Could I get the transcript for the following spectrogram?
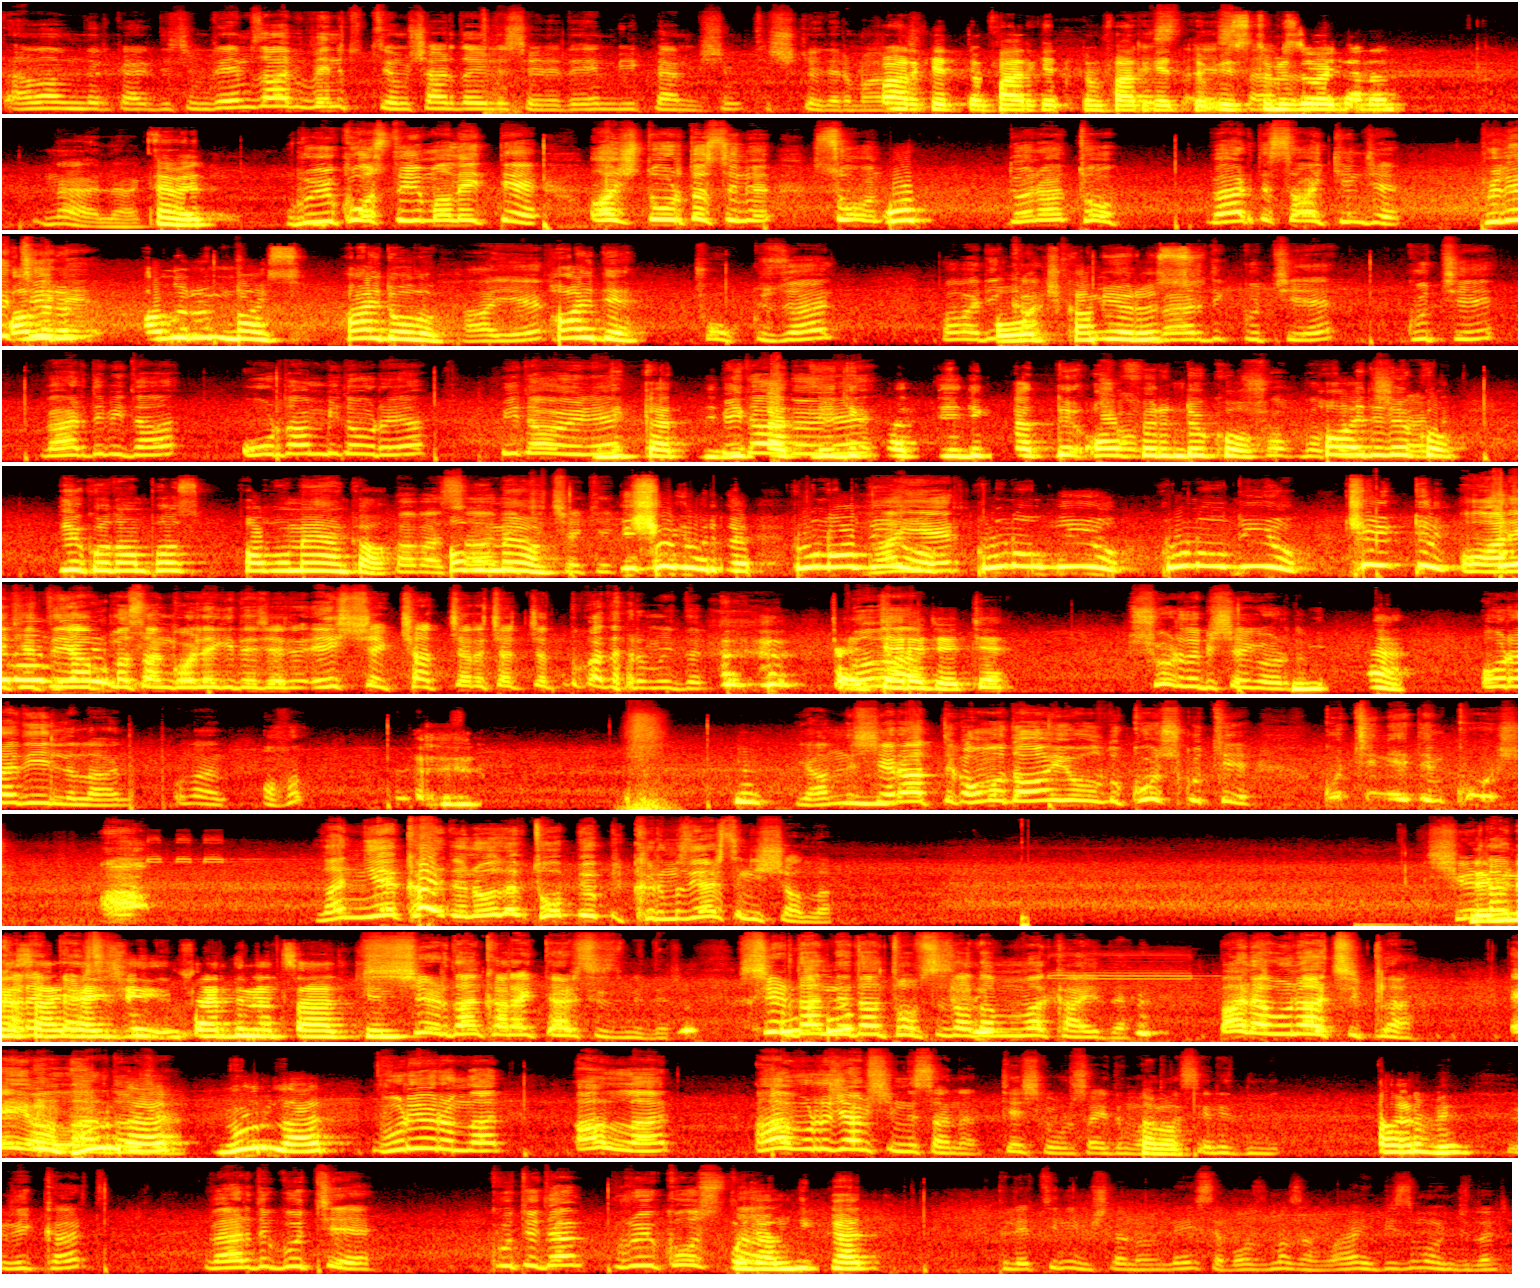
Tamamdır kardeşim. Remzi abi beni tutuyormuş. Arda öyle söyledi. En büyük benmişim. Teşekkür ederim abi. Fark ettim fark ettim fark Es- ettim. estağfurullah. Üstümüze. Ne alaka? Evet. Rui Costa'yı mal etti. Açtı ortasını. Son. Hop. Dönen top. Verdi sakince. Platini. Alırım. Alırım nice. Haydi oğlum. Hayır. Haydi. Çok güzel. Baba dikkat. çıkamıyoruz. Verdik Guti'ye. Guti. Verdi bir daha. Oradan bir de oraya. Bir daha öyle. Dikkatli Bir daha dikkatli böyle. dikkatli dikkatli. Aferin Deko. Haydi. Deko. Deko'dan pas. Aubameyang'a. Baba Aubameyang. çekik. Bir şey gördü. Ronaldinho. Hayır. Ronaldinho. Ronaldinho. Çekti. O hareketi Ronaldinho. yapmasan gole gidecektin. Eşek çat çara çat çat bu kadar mıydı? Cere cere. Şurada bir şey gördüm. Heh. Orada değildi lan. Ulan aha. Yanlış yere attık ama daha iyi oldu. Koş Guti. Guti yedim koş. Aa! Lan niye kaydın oğlum? Top yok. Kırmızı yersin inşallah. Şırdan karaktersiz şey, midir? Ferdinand Sakin. Şırdan karaktersiz midir? Şırdan neden topsuz adamıma kaydı? Bana bunu açıkla. Eyvallah Arda Vur hocam. lan. Vur lan. Vuruyorum lan. Al lan. Aha vuracağım şimdi sana. Keşke vursaydım Tamam. valla seni dinle. Harbi. Ricard. Verdi Guti'ye. Guti'den Rui Costa. Hocam dikkat. Platiniymiş lan o. Neyse bozmaz ama. Ay bizim oyuncular.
